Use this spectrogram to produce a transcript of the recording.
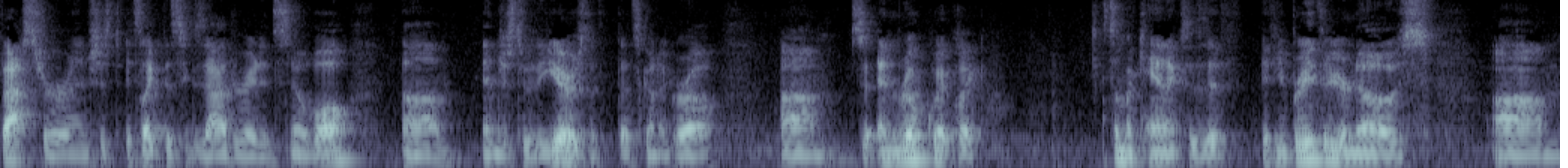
faster. And it's just it's like this exaggerated snowball um, and just through the years that that's going to grow. Um, so and real quick like some mechanics is if if you breathe through your nose um,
